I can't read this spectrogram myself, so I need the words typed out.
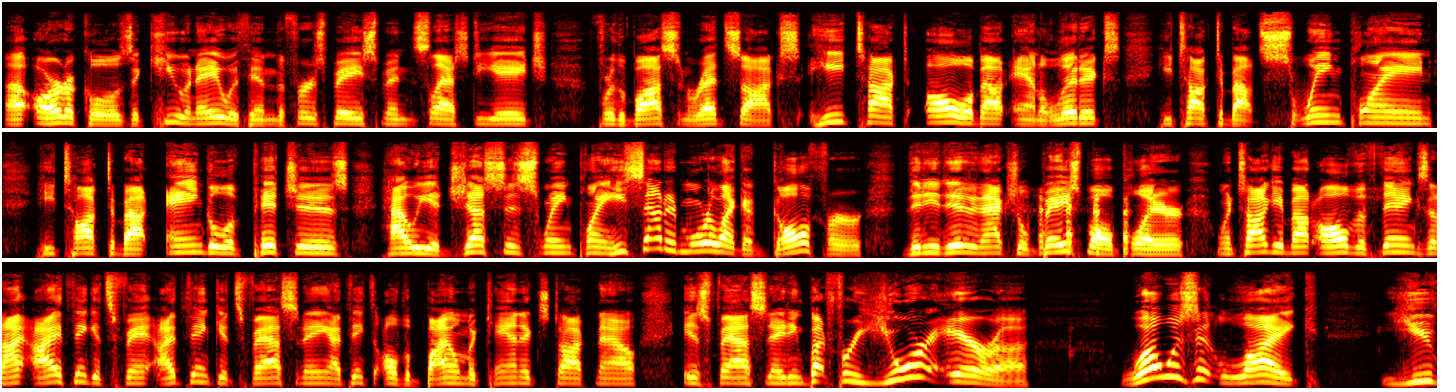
uh, article as a Q and A with him, the first baseman slash DH for the Boston Red Sox. He talked all about analytics. He talked about swing plane. He talked about angle of pitches, how he adjusts his swing plane. He sounded more like a golfer than he did an actual baseball player when talking about all the things. And I, I think it's fa- I think it's fascinating. I think all the biomechanics talk now is fascinating. But for your era, what was it like? You've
